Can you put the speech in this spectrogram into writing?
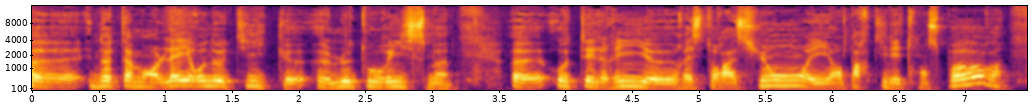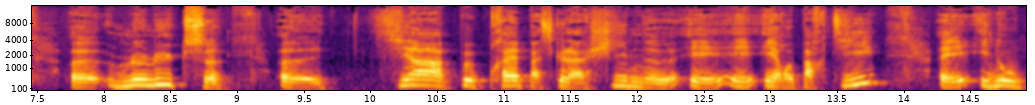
euh, notamment l'aéronautique, euh, le tourisme, hôtellerie, restauration et en partie les transports, le luxe euh, tient à peu près parce que la Chine est, repartie. Et, nos,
